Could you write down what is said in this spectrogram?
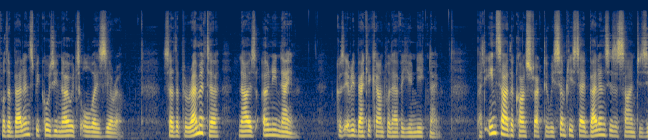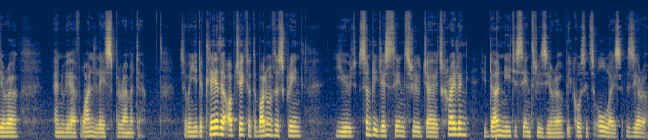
for the balance because you know it's always zero. So the parameter now is only name because every bank account will have a unique name. But inside the constructor, we simply say balance is assigned to zero and we have one less parameter. So when you declare the object at the bottom of the screen, you simply just send through JH Grayling. You don't need to send through zero because it's always zero.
